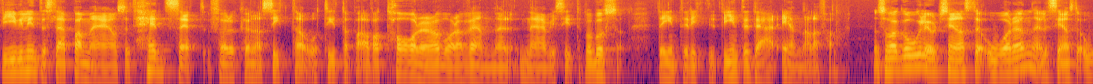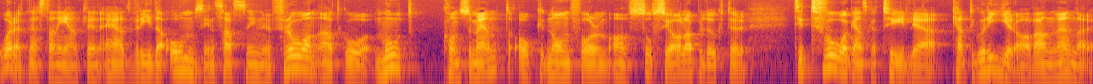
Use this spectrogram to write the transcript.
Vi vill inte släppa med oss ett headset för att kunna sitta och titta på avatarer av våra vänner när vi sitter på bussen. Det är inte riktigt, vi är inte där än i alla fall. Så vad Google har gjort senaste åren, eller senaste året nästan egentligen, är att vrida om sin satsning nu från att gå mot konsument och någon form av sociala produkter till två ganska tydliga kategorier av användare.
